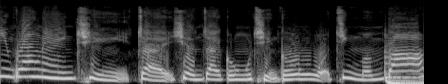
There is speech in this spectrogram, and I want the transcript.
迎光临，请在现在跟请跟我进门吧。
